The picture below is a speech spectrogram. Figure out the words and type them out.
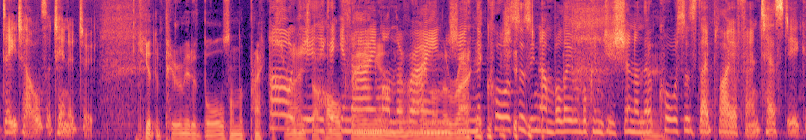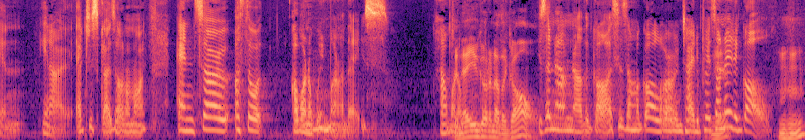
detail is attended to. You get the pyramid of balls on the practice Oh range. yeah, you get your name on the, range, on the and the range. courses in unbelievable condition, and the courses they play are fantastic, and you know it just goes on and on. And so I thought I want to win one of these. I want So now you've got another goal. so now another guy says I'm a goal orientated person. I need a goal. Mm-hmm.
